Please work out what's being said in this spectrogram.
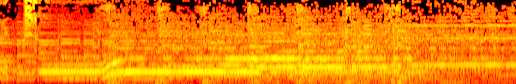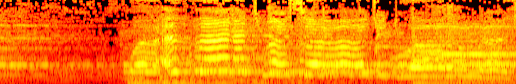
مكسور. وأذنت مساجد ورمات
